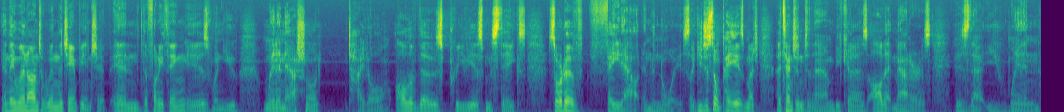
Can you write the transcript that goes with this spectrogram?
and they went on to win the championship. And the funny thing is, when you win a national title, all of those previous mistakes sort of fade out in the noise. Like you just don't pay as much attention to them because all that matters is that you win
